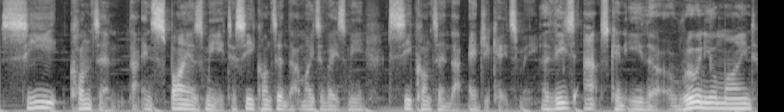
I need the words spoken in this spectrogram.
see content that inspires me, to see content that motivates me, to see content that educates me. Now, these apps can either ruin your mind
